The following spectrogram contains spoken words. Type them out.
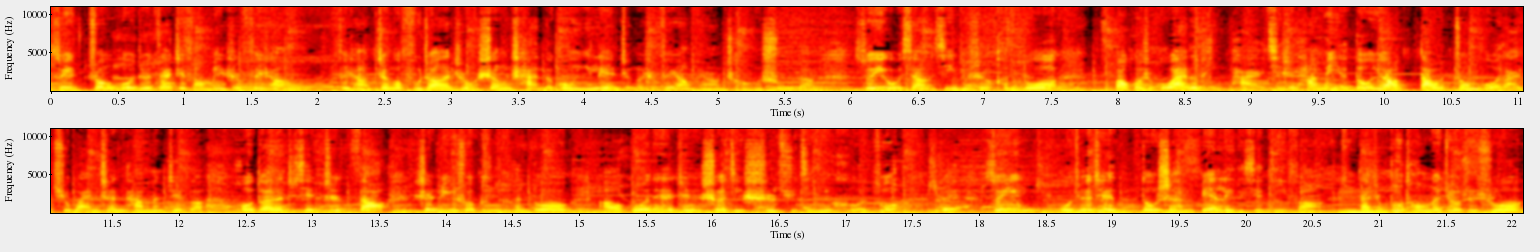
所以中国就在这方面是非常非常整个服装的这种生产的供应链，整个是非常非常成熟的。所以我相信，就是很多包括是国外的品牌，其实他们也都要到中国来去完成他们这个后端的这些制造，甚至于说跟很多呃国内的这种设计师去进行合作。对，所以我我觉得这都是很便利的一些地方。但是不同的就是说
